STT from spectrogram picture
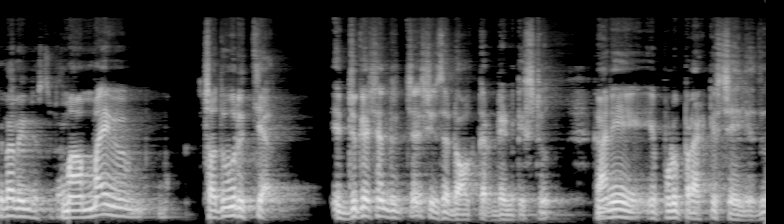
పిల్లలు ఏం చేస్తుంటారు? మా అమ్మాయి చదువు రీత్యా ఎడ్యుకేషన్ రీత్యా షీఈ్ అ డాక్టర్ డెంటిస్ట్ కానీ ఎప్పుడు ప్రాక్టీస్ చేయలేదు.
